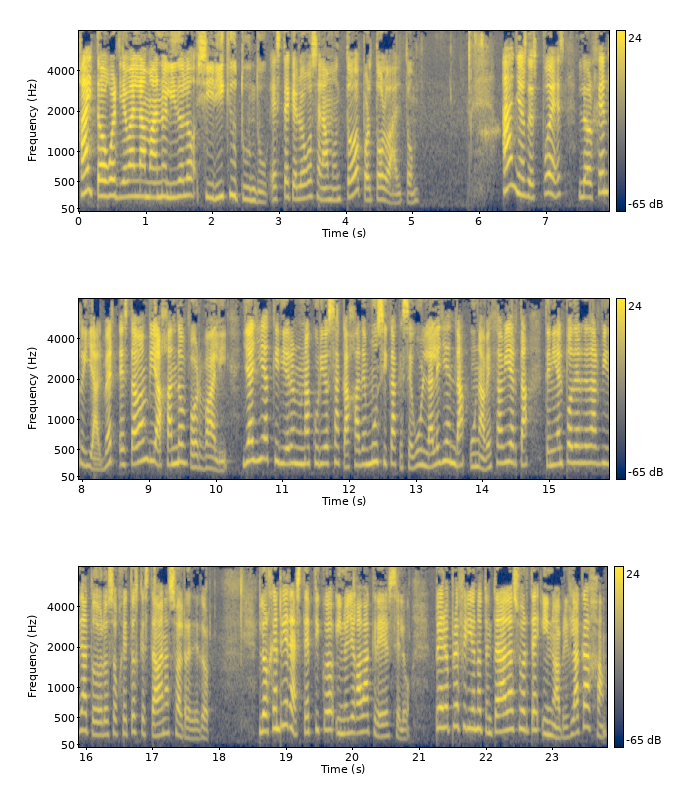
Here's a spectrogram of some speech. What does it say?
Hightower lleva en la mano el ídolo Shiriki Utundu, este que luego se la montó por todo lo alto. Años después, Lord Henry y Albert estaban viajando por Bali y allí adquirieron una curiosa caja de música que, según la leyenda, una vez abierta, tenía el poder de dar vida a todos los objetos que estaban a su alrededor. Lord Henry era escéptico y no llegaba a creérselo, pero prefirió no tentar a la suerte y no abrir la caja.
